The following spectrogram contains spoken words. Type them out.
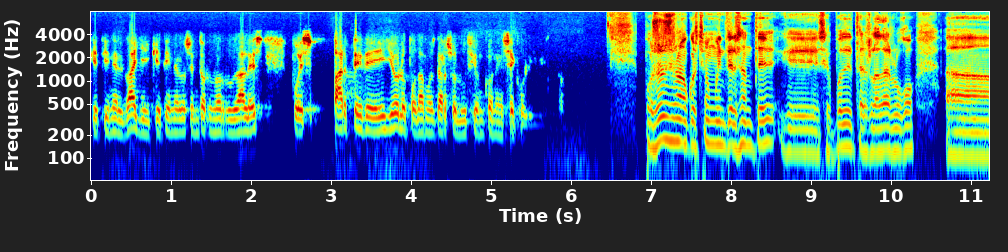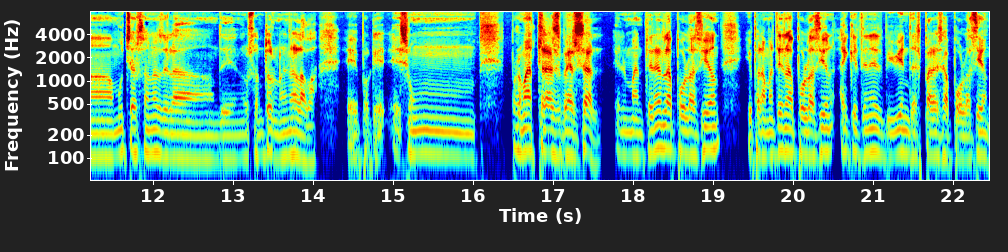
que tiene el valle y que tiene los entornos rurales, pues parte de ello lo podamos dar solución con ese coliving. Pues eso es una cuestión muy interesante que se puede trasladar luego a muchas zonas de, la, de nuestro entorno, en Álava, eh, porque es un problema transversal el mantener la población y para mantener la población hay que tener viviendas para esa población.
